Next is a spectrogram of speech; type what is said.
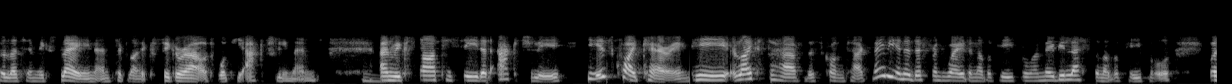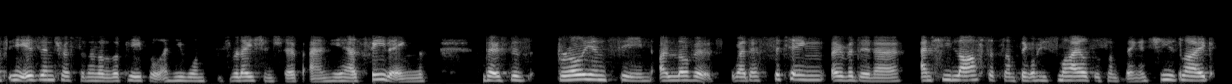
to let him explain and to like figure out what he actually meant. Mm. And we start to see that actually he is quite caring. He likes to have this contact, maybe in a different way than other people and maybe less than other people, but he is interested in other people and he wants this relationship and he has feelings. There's this brilliant scene, I love it, where they're sitting over dinner and he laughs at something or he smiles or something, and she's like,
